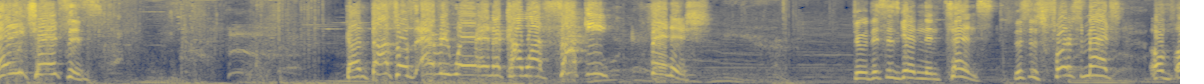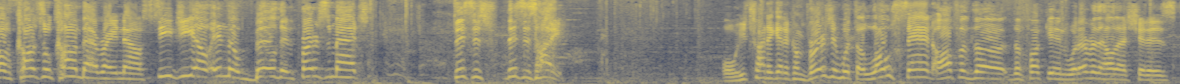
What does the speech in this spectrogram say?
any chances. Gantazos everywhere and a Kawasaki finish. Dude, this is getting intense. This is first match of, of console combat right now. CGL in the building. First match. This is this is hype. Oh, he tried to get a conversion with the low sand off of the, the fucking whatever the hell that shit is.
